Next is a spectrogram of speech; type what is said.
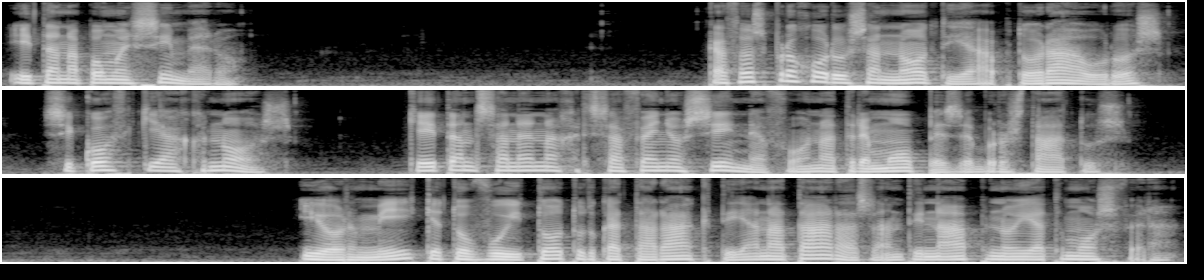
Ήταν από μεσήμερο. Καθώς προχωρούσαν νότια από το Ράουρος, σηκώθηκε αχνός και ήταν σαν ένα χρυσαφένιο σύννεφο να τρεμόπαιζε μπροστά τους. Η ορμή και το βουητό του καταράκτη ανατάραζαν την άπνοη ατμόσφαιρα.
